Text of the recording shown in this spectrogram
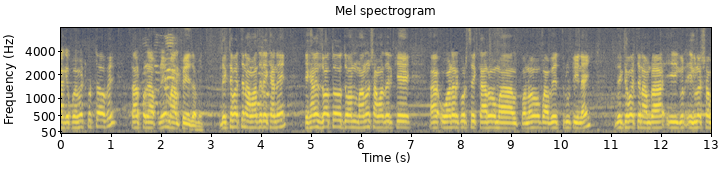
আগে পেমেন্ট করতে হবে, তারপরে আপনি মাল পেয়ে যাবেন। দেখতে পাচ্ছেন আমাদের এখানে এখানে যতজন মানুষ আমাদেরকে অর্ডার করছে, কারও মাল কোনোভাবে ত্রুটি নাই। দেখতে পাচ্ছেন আমরা এইগুলো, এগুলো সব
